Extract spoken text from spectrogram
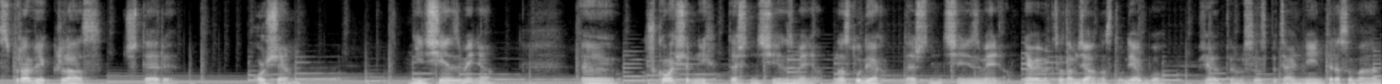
W sprawie klas 4-8 nic się nie zmienia. E, w szkołach średnich też nic się nie zmienia. Na studiach też nic się nie zmienia. Nie wiem jak to tam działa na studiach, bo się tym specjalnie nie interesowałem.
